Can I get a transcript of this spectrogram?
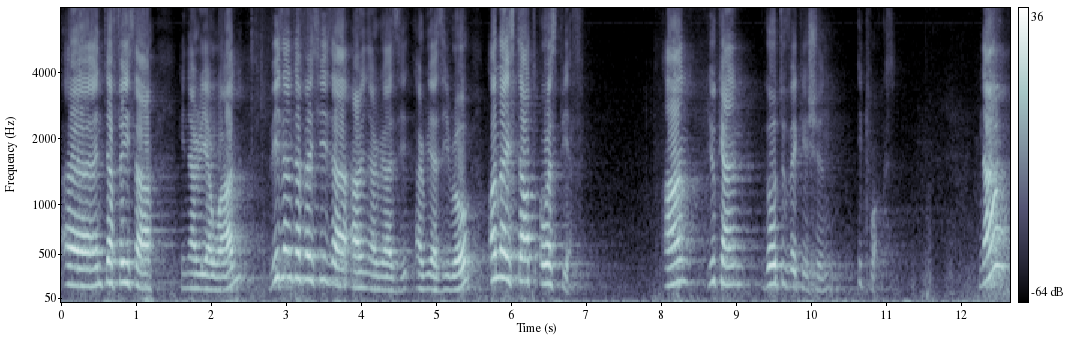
uh, interfaces are in area one, these interfaces are, are in area, area zero, and I start OSPF. And you can go to vacation, it works. Now,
